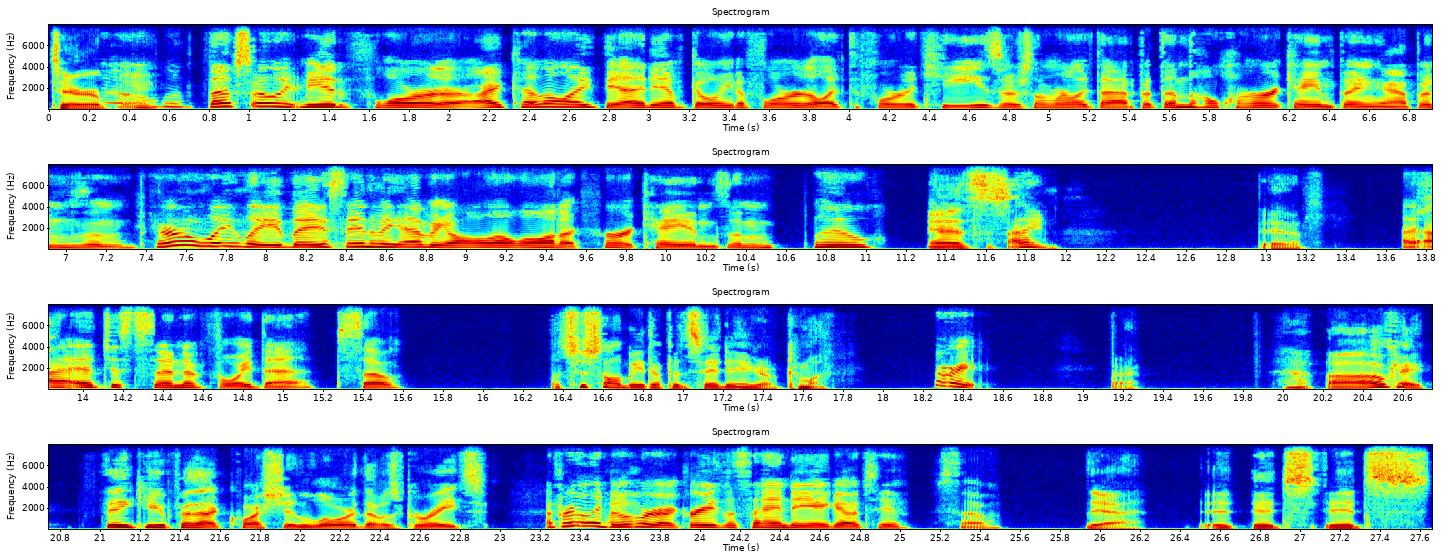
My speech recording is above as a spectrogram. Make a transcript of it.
terrible. No, that's really me in Florida. I kind of like the idea of going to Florida, like the Florida Keys or somewhere like that. But then the whole hurricane thing happens, and here lately they seem to be having a whole lot of hurricanes, and well, Yeah, it's the I- same. Yeah, I- I, I just couldn't avoid that. So, let's just all meet up in San Diego. Come on. all right. Uh, okay, thank you for that question, Lord. That was great. Apparently, Boomer agrees with San Diego too. So, Yeah, it, it's it's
